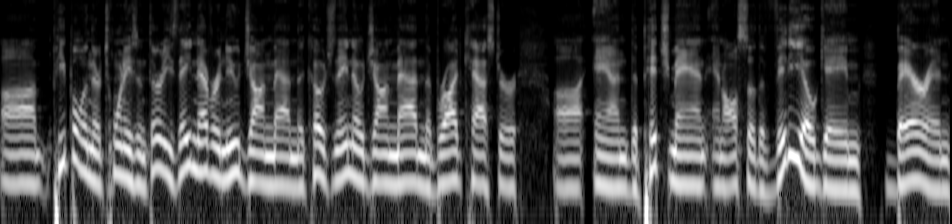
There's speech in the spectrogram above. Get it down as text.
Um, people in their 20s and 30s, they never knew John Madden, the coach. They know John Madden, the broadcaster, uh, and the pitch man, and also the video game baron.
